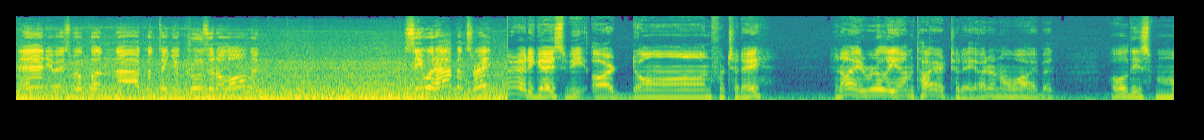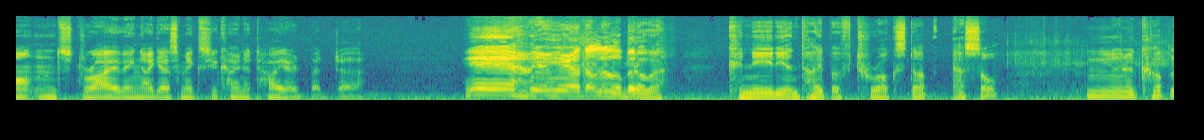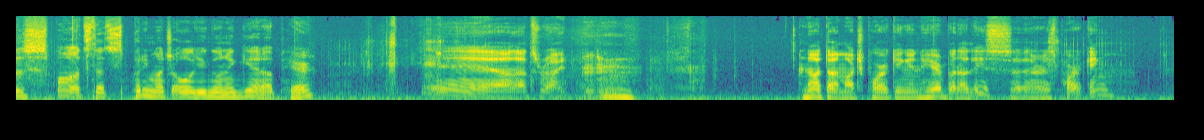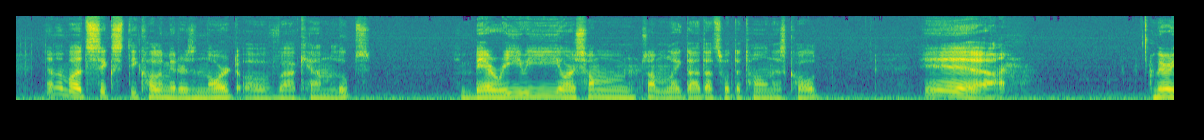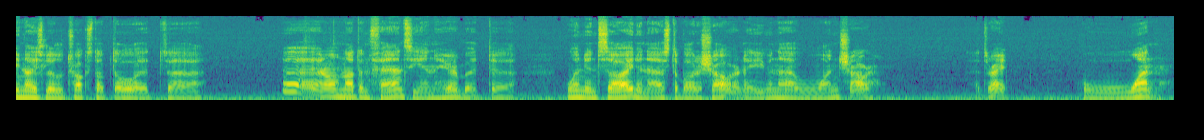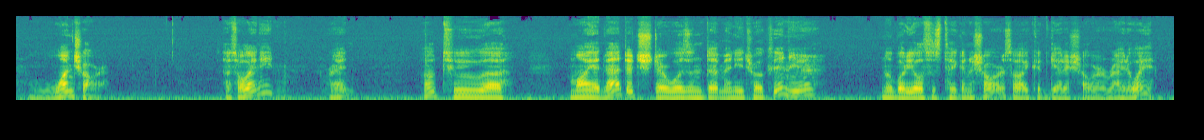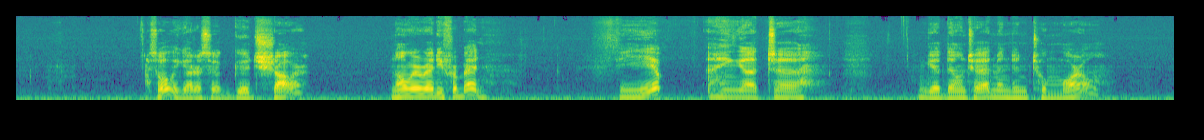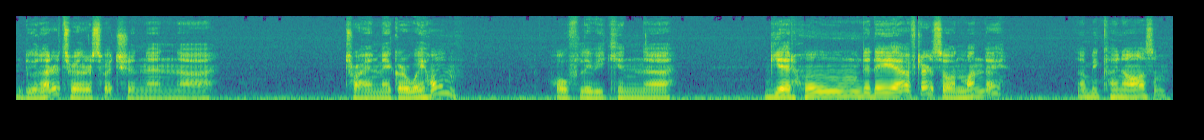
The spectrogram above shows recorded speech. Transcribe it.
anyways, we'll con uh, continue cruising along and see what happens, right? Alrighty guys, we are done for today. And I really am tired today. I don't know why, but all these mountains driving I guess makes you kind of tired but uh, yeah we're here at a little bit of a Canadian type of truck stop Esso. And a couple of spots that's pretty much all you're gonna get up here. Yeah that's right. Not that much parking in here but at least uh, there is parking I'm about 60 kilometers north of uh, Kamloops. Barrie or some something like that. That's what the town is called. Yeah. Very nice little truck stop though. It, uh, uh, you know, nothing fancy in here, but uh, went inside and asked about a shower, they even have one shower. That's right. One. One shower. That's all I need, right? Well, to uh, my advantage, there wasn't that many trucks in here. Nobody else is taking a shower, so I could get a shower right away. So we got us a good shower. Now we're ready for bed. Yep, I got uh, get down to Edmonton tomorrow. Do another trailer switch, and then uh, try and make our way home. Hopefully, we can uh, get home the day after, so on Monday. That'd be kind of awesome.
